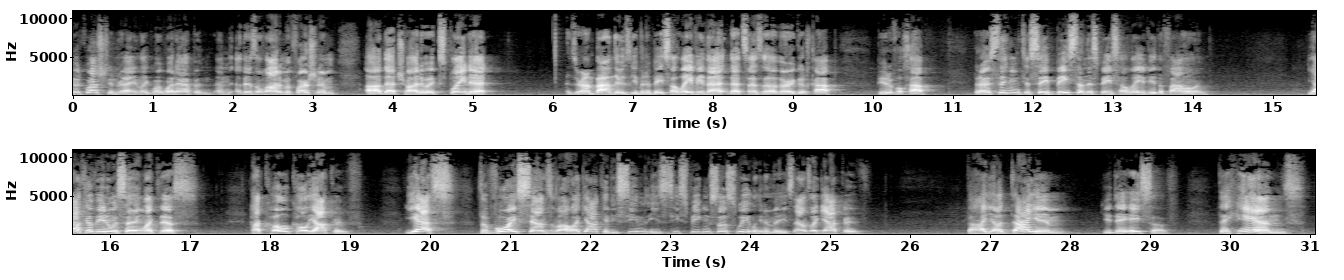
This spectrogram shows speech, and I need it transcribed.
Good question, right? Like, what, what happened? And there's a lot of Mefarshim uh, that try to explain it. There's Ramban, there's even a Beis Halevi that, that says a very good chap, beautiful chap. But I was thinking to say, based on this Beis Halevi, the following. Yaakovina was saying like this Hakol kol Yaakov. Yes, the voice sounds a lot like Yaakov. He seems, he's, he's speaking so sweetly to me. He sounds like Yaakov. V'hayadayim yidei Esav. The hands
